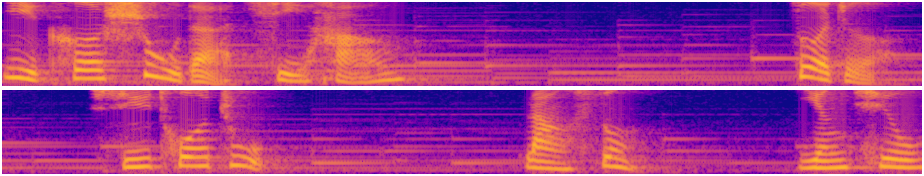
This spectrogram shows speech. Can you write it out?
一棵树的起航。作者：徐托著，朗诵：迎秋。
